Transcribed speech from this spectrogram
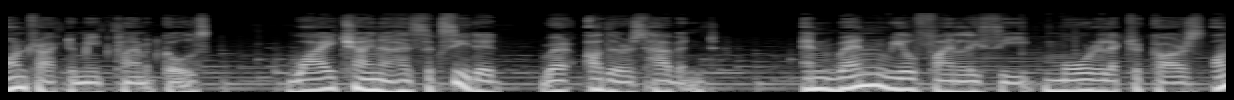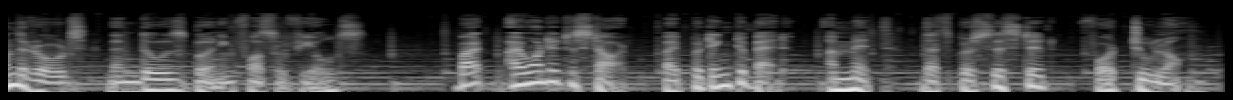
on track to meet climate goals, why China has succeeded where others haven't, and when we'll finally see more electric cars on the roads than those burning fossil fuels. But I wanted to start by putting to bed a myth that's persisted for too long.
